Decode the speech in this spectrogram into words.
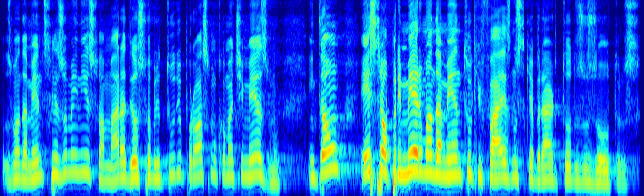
os mandamentos resumem nisso: amar a Deus sobre tudo e o próximo como a ti mesmo. Então, esse é o primeiro mandamento que faz nos quebrar todos os outros.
